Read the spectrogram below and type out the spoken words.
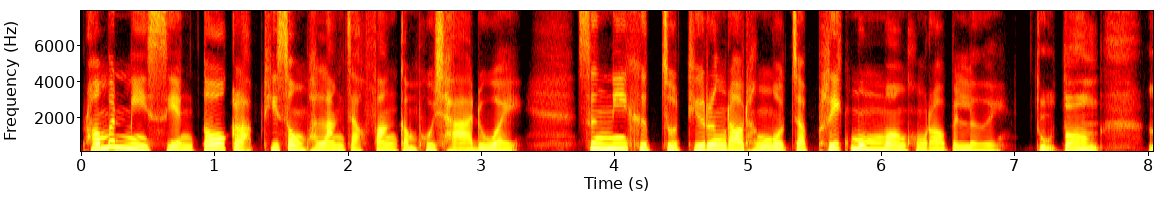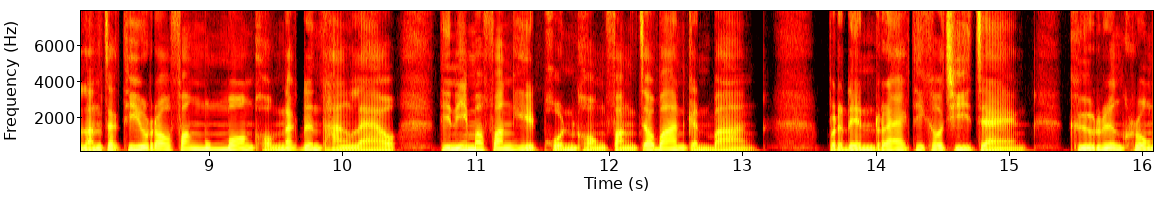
เพราะมันมีเสียงโต้กลับที่ส่งพลังจากฝั่งกัมพูชาด้วย ซึ่งนี่คือจุดที่เรื่องราวทั้งหมดจะพลิกมุมมองของเราไปเลยถูกต้องหลังจากที่เราฟังมุมมองของนักเดินทางแล้ว ทีนี้มาฟังเหตุผลของฝั่งเจ้าบ้านกันบ้าง ประเด็นแรกที่เขาชี้แจง คือเรื่องโครง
